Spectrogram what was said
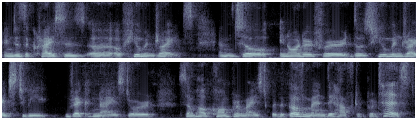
and there's a crisis uh, of human rights. And so in order for those human rights to be recognized or somehow compromised by the government they have to protest.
